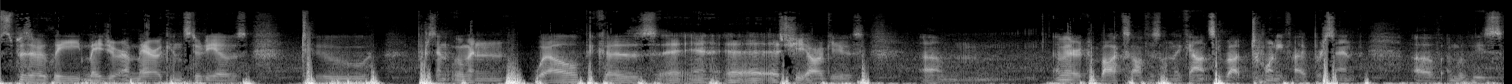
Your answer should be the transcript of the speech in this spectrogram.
specifically major American studios, to present women well because, as she argues, um, American box office only counts about 25% of a movie's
